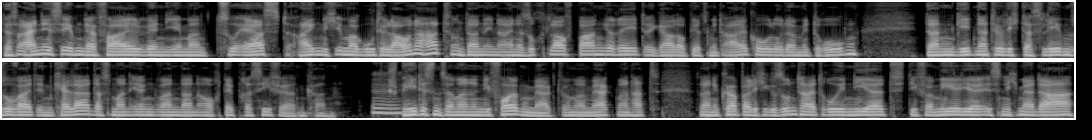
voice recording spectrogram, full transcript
Das eine ist eben der Fall, wenn jemand zuerst eigentlich immer gute Laune hat und dann in eine Suchtlaufbahn gerät, egal ob jetzt mit Alkohol oder mit Drogen, dann geht natürlich das Leben so weit in den Keller, dass man irgendwann dann auch depressiv werden kann. Spätestens, wenn man dann die Folgen merkt, wenn man merkt, man hat seine körperliche Gesundheit ruiniert, die Familie ist nicht mehr da,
